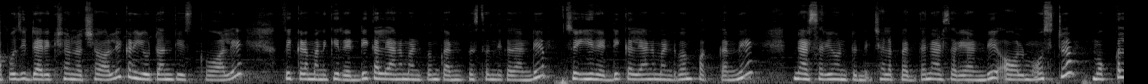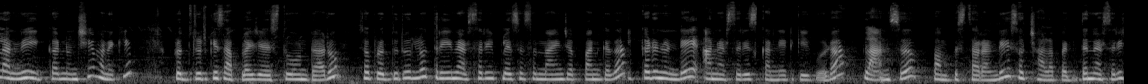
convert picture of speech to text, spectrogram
ఆపోజిట్ డైరెక్షన్లో వచ్చేవాళ్ళు ఇక్కడ యూటర్న్ తీసుకోవాలి. సో ఇక్కడ మనకి రెడ్డి కళ్యాణ మండపం కనిపిస్తుంది కదండి. సో ఈ రెడ్డి కళ్యాణ మండపం పక్కనే నర్సరీ ఉంటుంది. చాలా పెద్ద నర్సరీ అండి. ఆల్మోస్ట్ మొక్కలన్నీ ఇక్కడ నుంచి మనకి ప్రొద్దుటూరుకి సప్లై చేస్తూ ఉంటారు. సో ప్రొద్దుటూరులో త్రీ నర్సరీ ప్లేసెస్ ఉన్నాయని చెప్పాను కదా. ఇక్కడ నుండే ఆ నర్సరీస్ కన్నిటికీ కూడా ప్లాన్స్ పంపిస్తారండి. సో చాలా పెద్ద నర్సరీ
